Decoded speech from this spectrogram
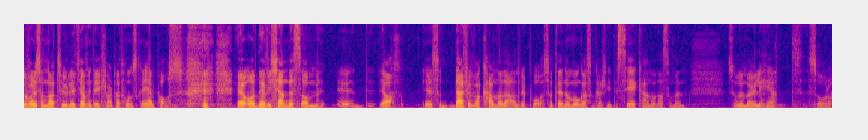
då var det som naturligt. Ja, men det är klart att hon ska hjälpa oss. och det vi kände som eh, ja, Eh, så därför var Kanada aldrig på. Så det är nog många som kanske inte ser Kanada som en, som en möjlighet. Så då.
